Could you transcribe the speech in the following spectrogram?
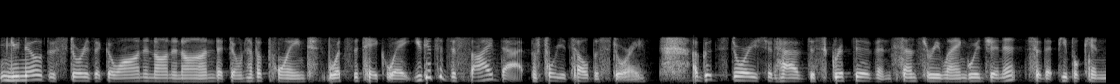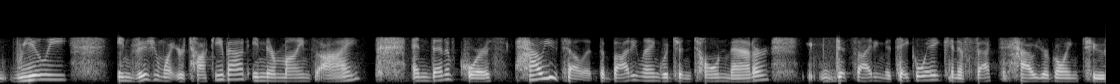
you know the stories that go on and on and on that don't have a point. What's the takeaway? You get to decide that before you tell the story. A good story should have descriptive and sensory language in it so that people can really envision what you're talking about in their mind's eye. And then, of course, how you tell it. The body language and tone matter. Deciding the takeaway can affect how you're going to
